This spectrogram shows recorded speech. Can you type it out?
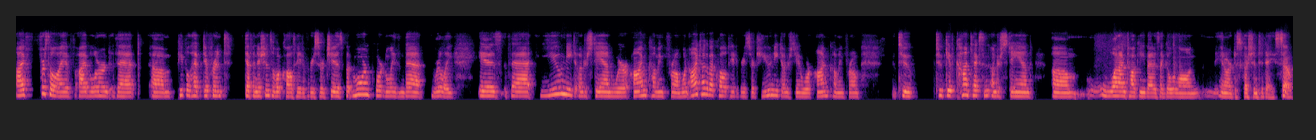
I've first of all, I have I've learned that um, people have different definitions of what qualitative research is. But more importantly than that, really, is that you need to understand where I'm coming from. When I talk about qualitative research, you need to understand where I'm coming from to to give context and understand um, what I'm talking about as I go along in our discussion today. So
